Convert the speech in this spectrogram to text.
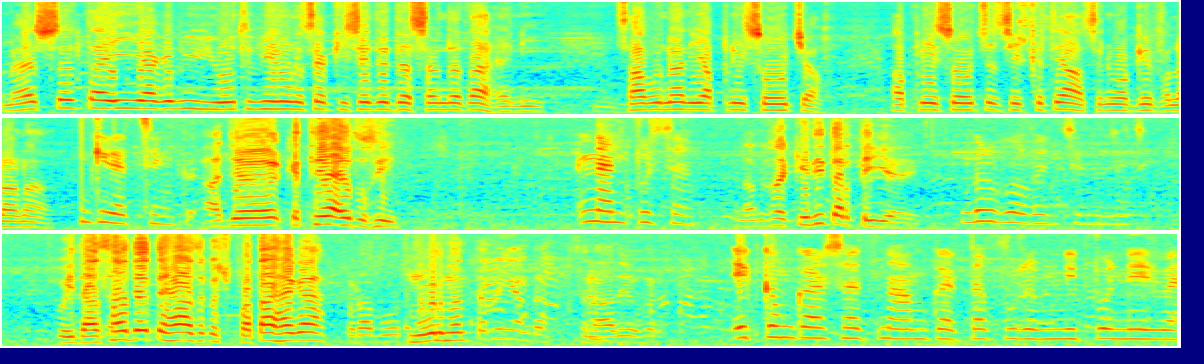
ਮੈਸੇਜ ਤਾਂ ਇਹ ਆ ਕਿ ਵੀ ਯੂਥ ਵੀ ਹੁਣ ਸ- ਕਿਸੇ ਦੇ ਦੱਸਣ ਦਾ ਤਾਂ ਹੈ ਨਹੀਂ। ਸਭ ਉਹਨਾਂ ਦੀ ਆਪਣੀ ਸੋਚ ਆ। ਆਪਣੀ ਸੋਚ ਸਿੱਖ ਇਤਿਹਾਸ ਨੂੰ ਅੱਗੇ ਫੈਲਾਉਣਾ। ਕਿਰਤ ਸਿੰਘ। ਤੇ ਅੱਜ ਕਿੱਥੇ ਆਏ ਹੋ ਤੁਸੀਂ? ਅਨੰਦਪੁਰ ਸਾਹਿਬ। ਅਨੰਦਪੁਰ ਸਾਹਿਬ ਕਿਹਦੀ ਧਰਤੀ ਹੈ ਇਹ? ਗੁਰੂ ਗੋਬਿੰਦ ਸਿੰਘ ਜੀ ਦੀ। ਕੋਈ ਦੱਸ ਸਕਦੇ ਹੋ ਇਤਿਹਾਸ ਕੁਝ ਪਤਾ ਹੈਗਾ? ਥੋੜਾ ਬਹੁਤ ਮੂਲ ਮੰਤਰ ਨਹੀਂ ਆਂਦਾ ਸੁਣਾ ਦਿਓ ਫਿਰ। ਏਕਮ ਕਰ ਸਤ ਨਾਮ ਕਰਤਾ ਪੁਰਮ ਨਿਪੁਰ ਨਿਰਵੈ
